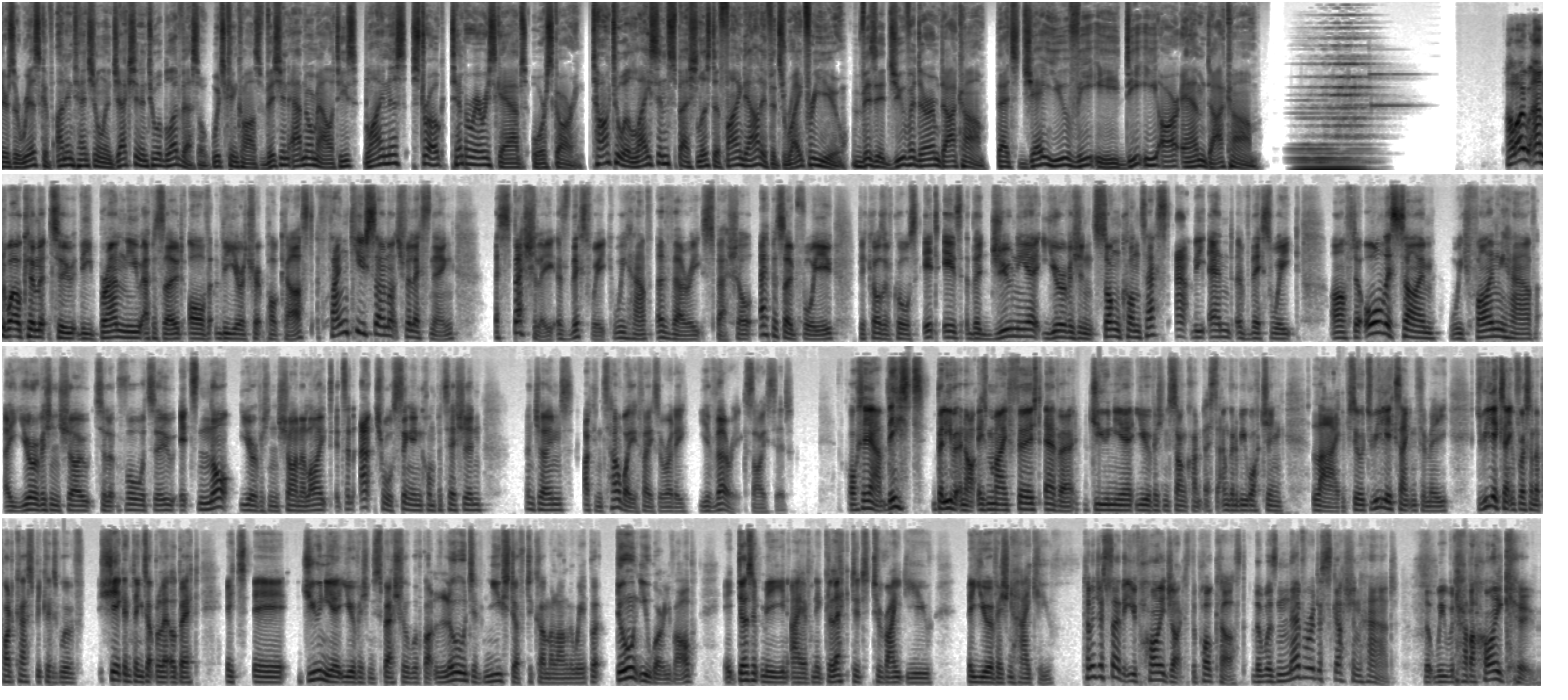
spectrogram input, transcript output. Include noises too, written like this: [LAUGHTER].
There's a risk of unintentional injection into a blood vessel, which can cause vision abnormalities, blindness, stroke, temporary scabs, or scarring. Talk to a licensed specialist to find out if it's right for you. Visit juvederm.com. That's J U V E D E R M.com. Hello and welcome to the brand new episode of the Eurotrip podcast. Thank you so much for listening, especially as this week we have a very special episode for you because, of course, it is the Junior Eurovision Song Contest at the end of this week. After all this time, we finally have a Eurovision show to look forward to. It's not Eurovision Shine a Light, it's an actual singing competition. And James, I can tell by your face already, you're very excited. Course I am. This, believe it or not, is my first ever junior Eurovision Song Contest that I'm going to be watching live. So it's really exciting for me. It's really exciting for us on the podcast because we've shaken things up a little bit. It's a junior Eurovision special. We've got loads of new stuff to come along the way. But don't you worry, Rob. It doesn't mean I have neglected to write you a Eurovision haiku. Can I just say that you've hijacked the podcast? There was never a discussion had that we would have a haiku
